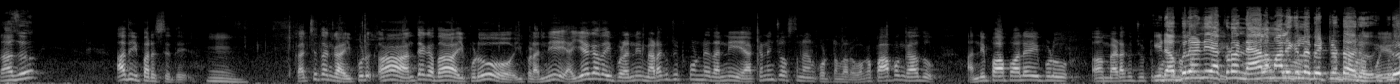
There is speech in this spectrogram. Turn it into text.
రాజు? అది ఈ పరిస్థితి. ఖచ్చితంగా. ఇప్పుడు ఆ, అంతే కదా. ఇప్పుడు ఇప్పుడు అన్ని అయ్యే కదా. ఇప్పుడు అన్ని మెడకు చుట్టుకుంటున్నది అన్ని ఎక్కడి నుంచి వస్తున్నాయి అనుకుంటున్నారు? ఒక పాపం కాదు. అన్ని పాపాలే ఇప్పుడు మెడకు చుట్టూ ఈ డబ్బులన్నీ ఎక్కడో నేల మాలికల్లో పెట్టుంటారు. ఇప్పుడు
